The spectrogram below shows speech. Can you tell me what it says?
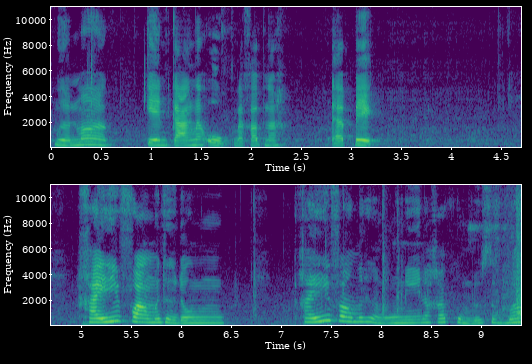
เหมือนมากแกนกลางหน้าอกนะครับนะ แอปเปกใครที่ฟังมาถึงตรง ใครที่ฟังมาถึงตรงนี้นะครับ ผมรู้สึกว่า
